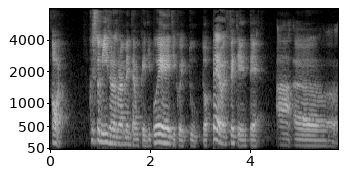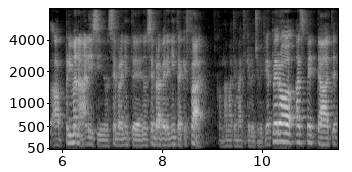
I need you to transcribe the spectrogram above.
Ora, questo mito naturalmente ha un che di poetico e tutto, però effettivamente a, uh, a prima analisi non sembra, niente, non sembra avere niente a che fare con la matematica e la geometria, però aspettate,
